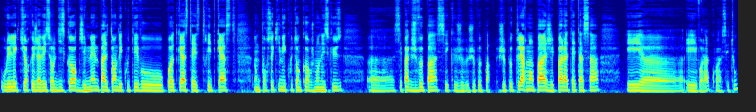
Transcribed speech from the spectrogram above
ou les lectures que j'avais sur le Discord. J'ai même pas le temps d'écouter vos podcasts et streetcasts. Donc pour ceux qui m'écoutent encore, je m'en excuse. Euh, c'est pas que je veux pas, c'est que je je peux pas. Je peux clairement pas. J'ai pas la tête à ça. Et, euh, voilà quoi, c'est tout.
